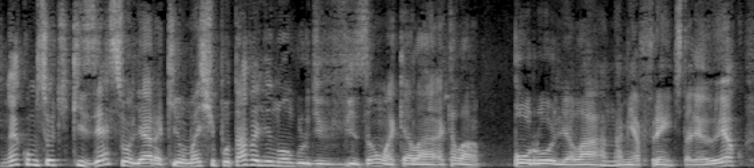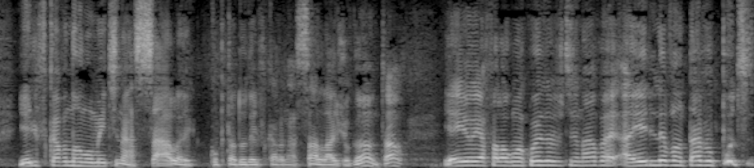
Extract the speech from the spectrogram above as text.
não é como se eu quisesse olhar aquilo, mas tipo, tava ali no ângulo de visão aquela, aquela porolha lá na minha frente, tá ligado? Ia, e ele ficava normalmente na sala, o computador dele ficava na sala lá jogando e tal. E aí eu ia falar alguma coisa, eu aí ele levantava, eu, putz,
